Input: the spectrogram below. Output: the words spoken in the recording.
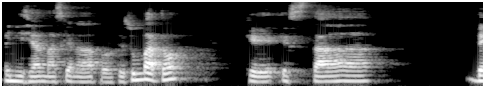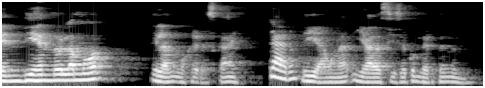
inician más que nada porque es un vato que está vendiendo el amor y las mujeres caen. Claro. Y, a- y así se convierten en,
